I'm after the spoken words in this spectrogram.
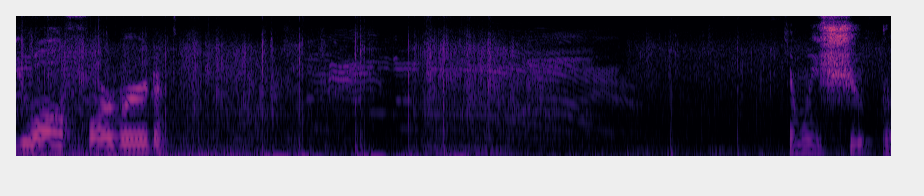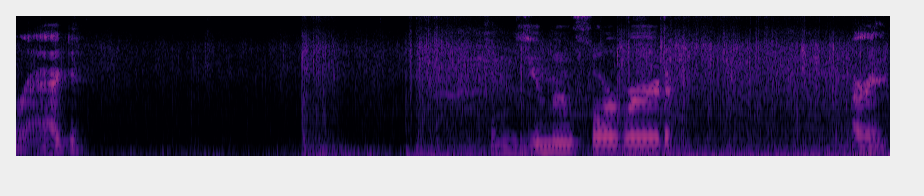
you all forward. Can we shoot Bragg? Can you move forward? Alright.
